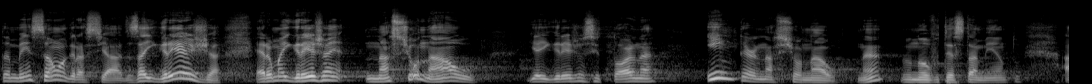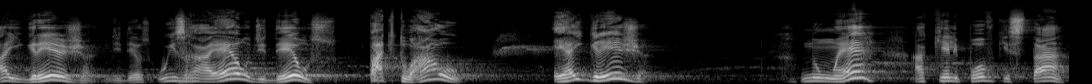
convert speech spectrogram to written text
também são agraciadas. A igreja era uma igreja nacional e a igreja se torna internacional, né? No Novo Testamento, a igreja de Deus, o Israel de Deus, pactual é a igreja. Não é aquele povo que está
